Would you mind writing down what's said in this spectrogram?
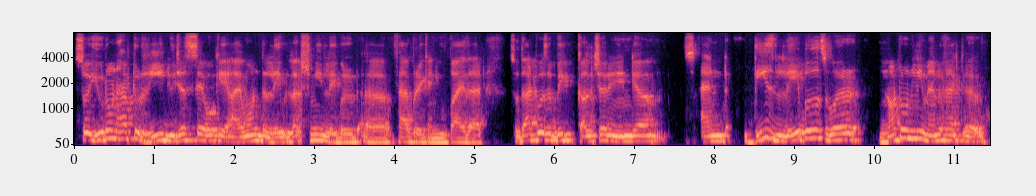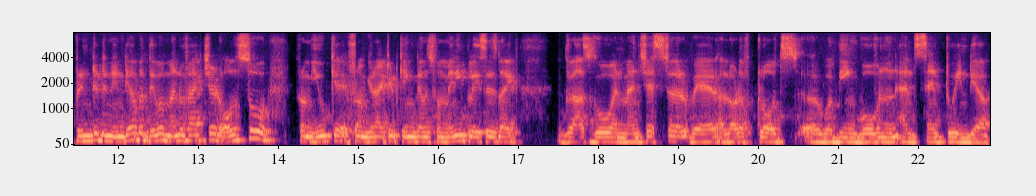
So you don't have to read. You just say, okay, I want the label, Lakshmi labeled uh, fabric, and you buy that. So that was a big culture in India, and these labels were not only manufactured uh, printed in India, but they were manufactured also from UK, from United Kingdoms, from many places like Glasgow and Manchester, where a lot of clothes uh, were being woven and sent to India.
